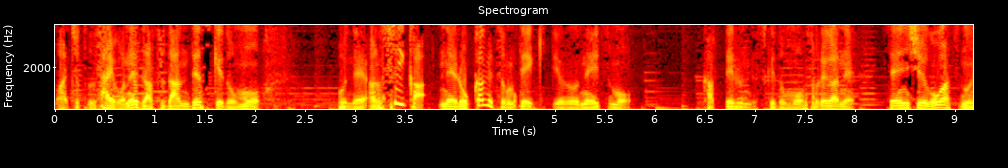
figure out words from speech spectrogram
まあちょっと最後ね、雑談ですけども、僕ね、あのスイカ、ね、6ヶ月の定期っていうのをね、いつも使ってるんですけども、それがね、先週5月の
